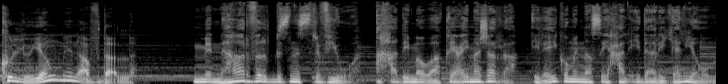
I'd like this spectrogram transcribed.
كل يوم أفضل. من Harvard Business Review أحد مواقع مجرة إليكم النصيحة الإدارية اليوم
